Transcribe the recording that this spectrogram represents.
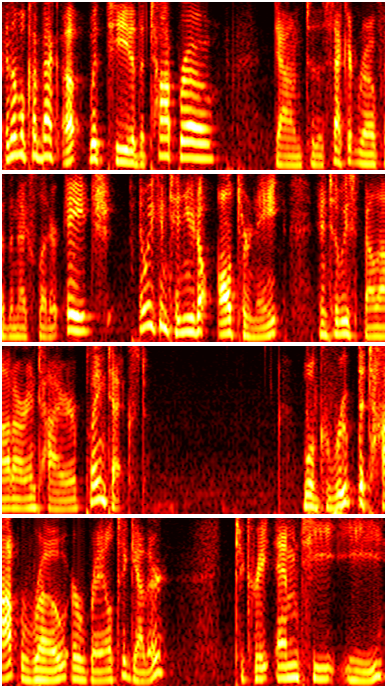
and then we'll come back up with T to the top row, down to the second row for the next letter H, and we continue to alternate until we spell out our entire plain text. We'll group the top row or rail together to create MTEAIS,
